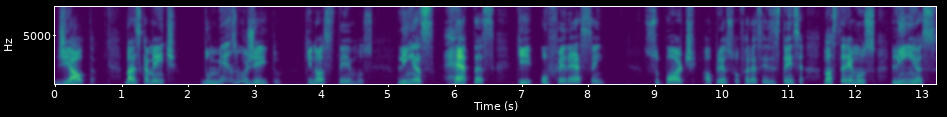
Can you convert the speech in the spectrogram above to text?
de alta. Basicamente, do mesmo jeito que nós temos linhas retas que oferecem suporte ao preço oferecem resistência, nós teremos linhas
